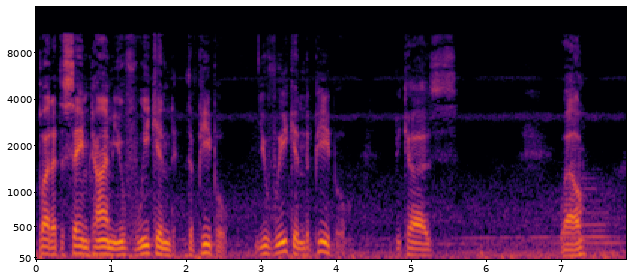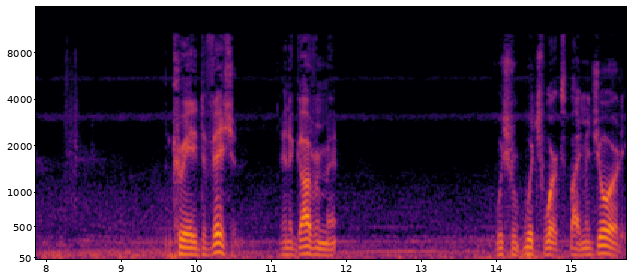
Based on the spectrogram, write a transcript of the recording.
But at the same time, you've weakened the people. You've weakened the people because, well, created division in a government which, which works by majority.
